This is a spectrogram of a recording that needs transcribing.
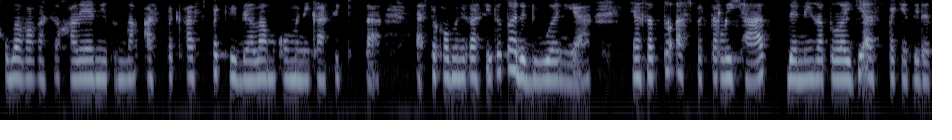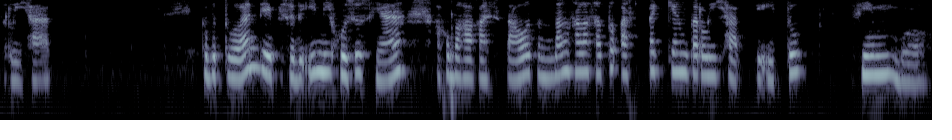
aku bakal kasih kalian nih tentang aspek-aspek di dalam komunikasi kita. Aspek komunikasi itu tuh ada dua nih ya. Yang satu aspek terlihat, dan yang satu lagi aspek yang tidak terlihat. Kebetulan di episode ini khususnya, aku bakal kasih tahu tentang salah satu aspek yang terlihat, yaitu simbol.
